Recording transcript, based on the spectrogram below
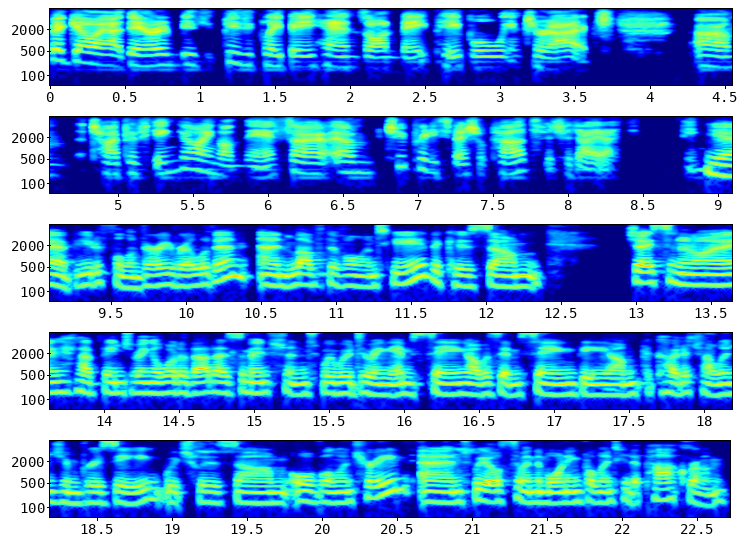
but go out there and phys- physically be hands on meet people interact um, type of thing going on there so um, two pretty special cards for today I think. Yeah, beautiful and very relevant. And love the volunteer because um, Jason and I have been doing a lot of that. As I mentioned, we were doing emceeing. I was emceeing the um, Kokoda Challenge in Brizzy, which was um, all voluntary. And we also in the morning volunteered a Park Run.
